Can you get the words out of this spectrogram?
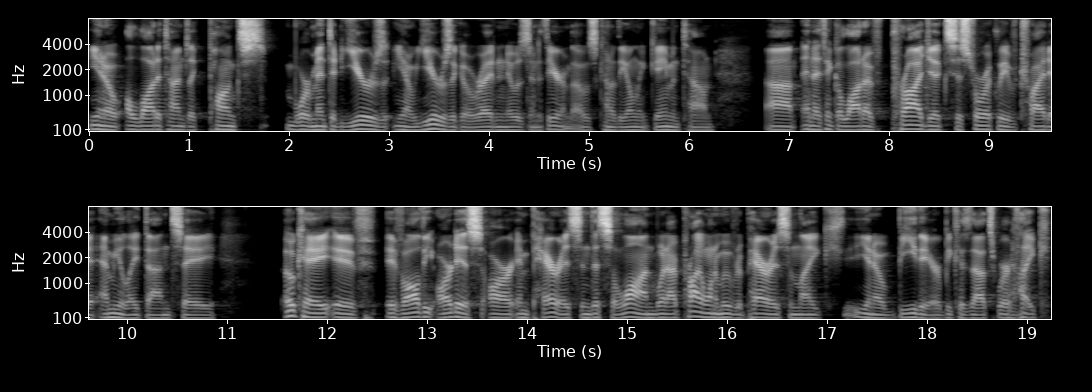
you know a lot of times like punks were minted years you know years ago, right? And it was in Ethereum. That was kind of the only game in town. Um, and I think a lot of projects historically have tried to emulate that and say, okay, if if all the artists are in Paris in this salon, when I probably want to move to Paris and like you know be there because that's where like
